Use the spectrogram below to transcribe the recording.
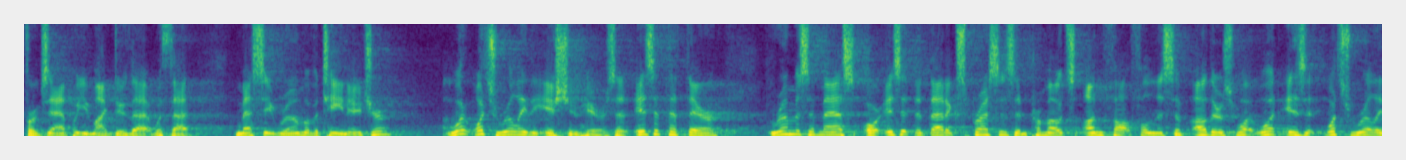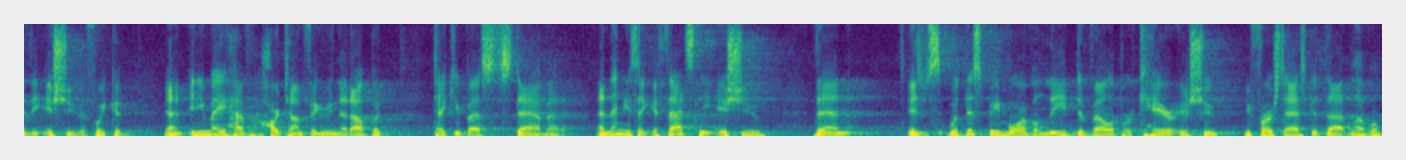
For example, you might do that with that messy room of a teenager. What, what's really the issue here? Is it, is it that their room is a mess, or is it that that expresses and promotes unthoughtfulness of others? What, what is it? What's really the issue? If we could, and, and you may have a hard time figuring that out, but take your best stab at it. And then you think, if that's the issue, then is, would this be more of a lead developer care issue? You first ask at that level.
